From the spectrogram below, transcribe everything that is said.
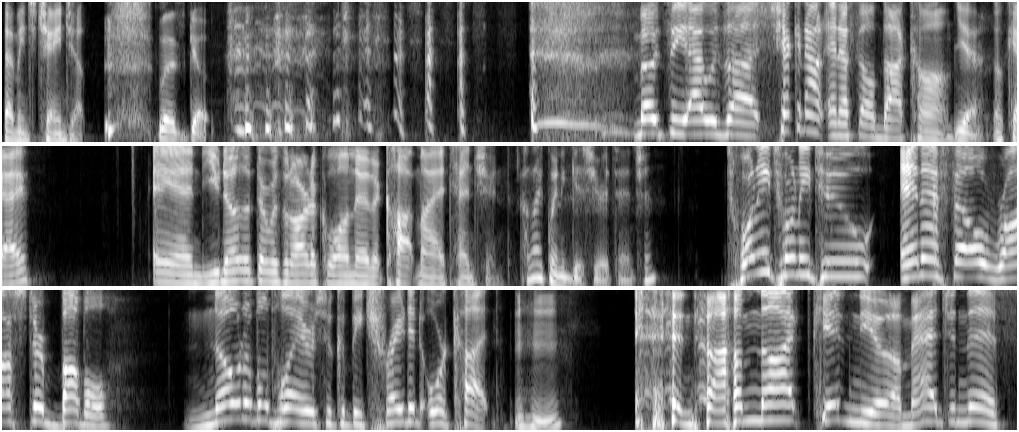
That means change up. Let's go. Mozi, I was uh, checking out NFL.com. Yeah. Okay. And you know that there was an article on there that caught my attention. I like when it gets your attention. 2022 NFL roster bubble. Notable players who could be traded or cut. Mm-hmm. And I'm not kidding you. Imagine this.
